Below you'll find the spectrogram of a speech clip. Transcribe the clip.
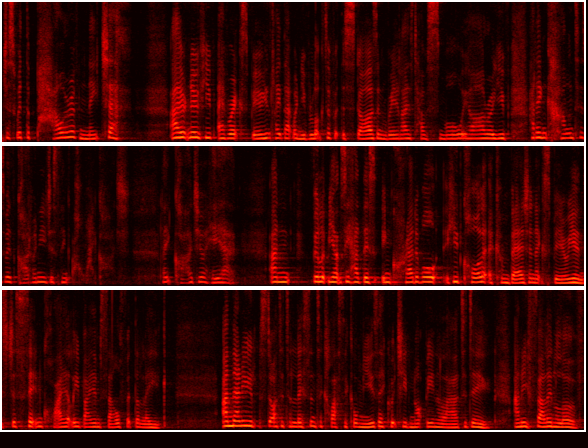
just with the power of nature. I don't know if you've ever experienced like that when you've looked up at the stars and realized how small we are, or you've had encounters with God when you just think, oh my gosh, like God, you're here. And Philip Yancey had this incredible, he'd call it a conversion experience, just sitting quietly by himself at the lake. And then he started to listen to classical music, which he'd not been allowed to do. And he fell in love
